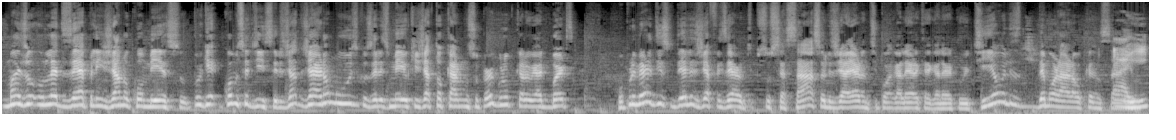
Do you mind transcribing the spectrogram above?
Mas o Led Zeppelin já no começo, porque, como você disse, eles já, já eram músicos, eles meio que já tocaram no supergrupo, que era o Yardbirds. O primeiro disco deles já fizeram, tipo, sucessaço, eles já eram, tipo, uma galera que a galera curtia, ou eles demoraram a alcançar? Aí,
